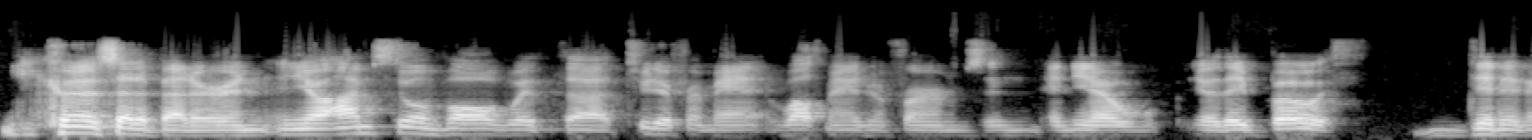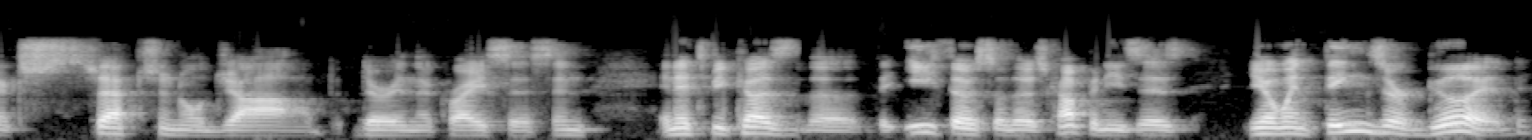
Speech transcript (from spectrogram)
You couldn't have said it better. And, and, you know, I'm still involved with uh, two different man- wealth management firms, and and you know, you know, they both did an exceptional job during the crisis, and and it's because the the ethos of those companies is, you know, when things are good,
